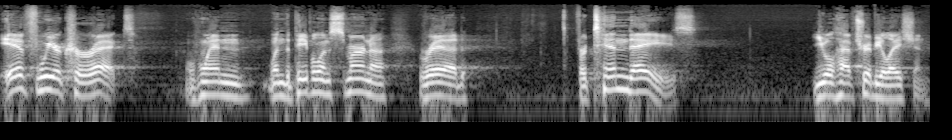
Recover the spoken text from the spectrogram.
if we are correct, when, when the people in Smyrna read, for 10 days you will have tribulation,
